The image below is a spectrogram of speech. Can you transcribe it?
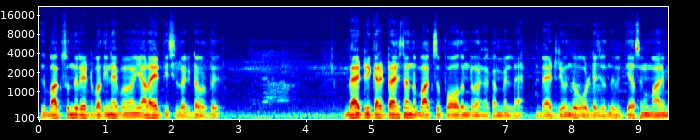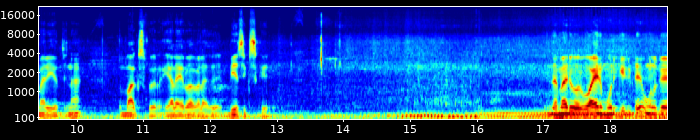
இந்த பாக்ஸ் வந்து ரேட்டு பார்த்திங்கன்னா இப்போ ஏழாயிரத்தி சில்லற கிட்ட வருது. பேட்ரி கரெக்டாக இருந்துச்சுன்னா இந்த பாக்ஸு போகுதுன்றாங்க கம்பெனியில் பேட்ரி வந்து வோல்டேஜ் வந்து வித்தியாசங்கள் மாறி மாறி இருந்துச்சுன்னா பாக்ஸ் போயிடும் ஏழாயிரரூவா விலை அது. பேசிக்ஸ்க்கு இந்த மாதிரி ஒரு ஒயர் முறுக்கிக்கிட்டு உங்களுக்கு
